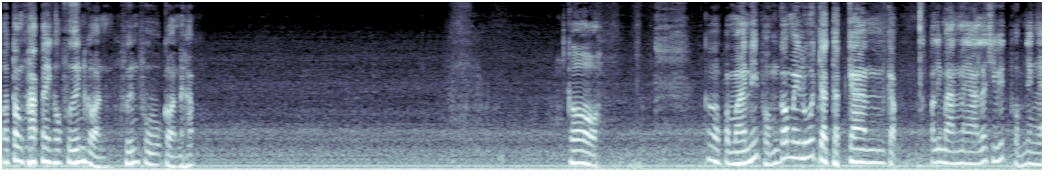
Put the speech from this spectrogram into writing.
ก็ต้องพักให้เขาฟื้นก่อน ฟื้นฟูก่อนนะครับ ก็ ก็ประมาณนี้ผมก็ไม่รู้จะจัดการกับปริมาณงานและชีวิตผมยังไง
